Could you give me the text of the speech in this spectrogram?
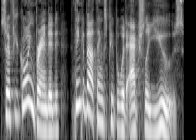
So if you're going branded, think about things people would actually use.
